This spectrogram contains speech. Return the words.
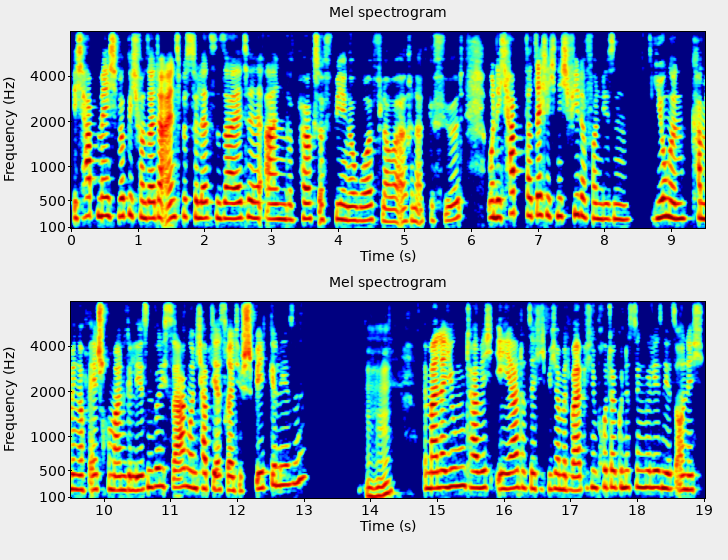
Ich habe mich wirklich von Seite 1 bis zur letzten Seite an The Perks of Being a Wallflower erinnert gefühlt. Und ich habe tatsächlich nicht viele von diesen jungen Coming-of-Age-Romanen gelesen, würde ich sagen. Und ich habe sie erst relativ spät gelesen. Mhm. In meiner Jugend habe ich eher tatsächlich Bücher mit weiblichen Protagonistinnen gelesen, die jetzt auch nicht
